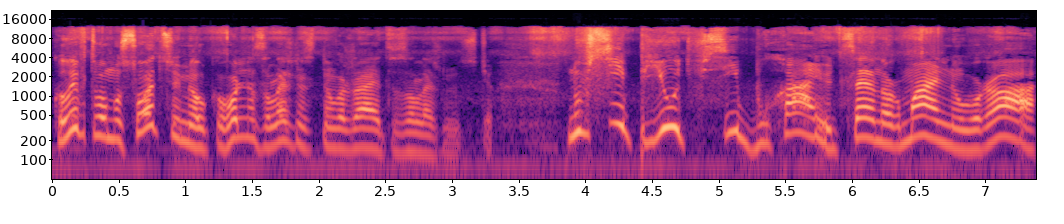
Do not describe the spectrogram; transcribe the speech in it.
коли в твоєму соціумі алкогольна залежність не вважається залежністю. Ну всі п'ють, всі бухають, це нормально, ура!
